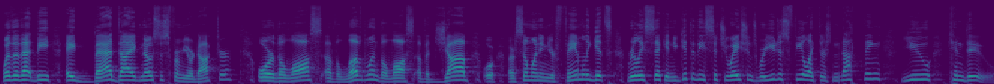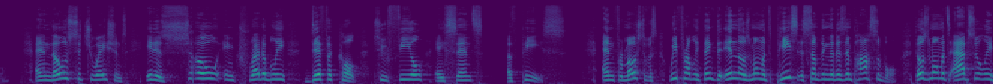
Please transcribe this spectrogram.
Whether that be a bad diagnosis from your doctor, or the loss of a loved one, the loss of a job, or, or someone in your family gets really sick, and you get to these situations where you just feel like there's nothing you can do. And in those situations, it is so incredibly difficult to feel a sense of peace. And for most of us, we probably think that in those moments, peace is something that is impossible. Those moments absolutely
